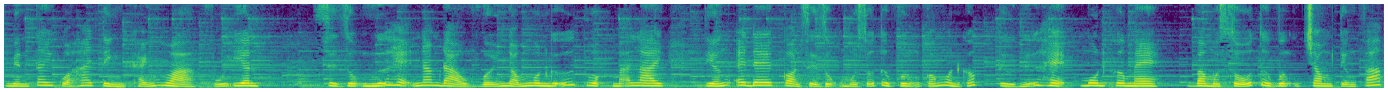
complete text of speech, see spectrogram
miền tây của hai tỉnh Khánh Hòa, Phú Yên. Sử dụng ngữ hệ Nam đảo với nhóm ngôn ngữ thuộc Mã Lai, tiếng ed còn sử dụng một số từ vựng có nguồn gốc từ ngữ hệ Môn Khmer và một số từ vựng trong tiếng Pháp.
